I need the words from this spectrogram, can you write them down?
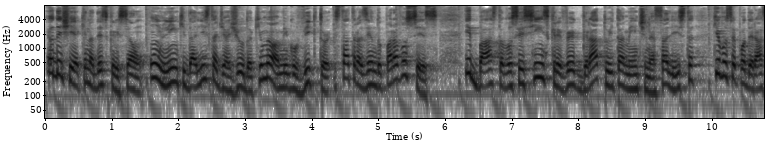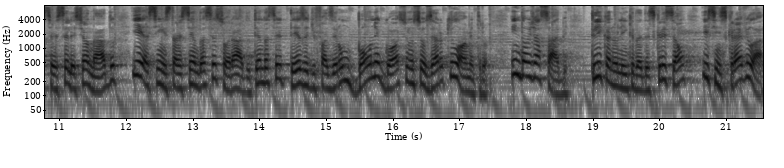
eu deixei aqui na descrição um link da lista de ajuda que o meu amigo Victor está trazendo para vocês. E basta você se inscrever gratuitamente nessa lista que você poderá ser selecionado e assim estar sendo assessorado, tendo a certeza de fazer um bom negócio no seu zero quilômetro. Então já sabe, clica no link da descrição e se inscreve lá.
